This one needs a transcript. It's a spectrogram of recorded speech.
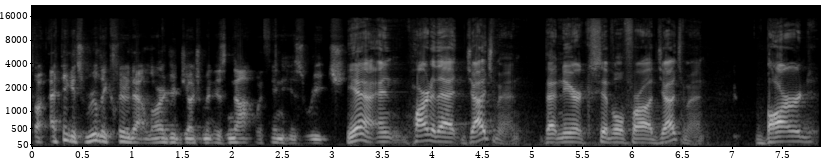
So I think it's really clear that larger judgment is not within his reach. Yeah, and part of that judgment, that New York civil fraud judgment, barred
